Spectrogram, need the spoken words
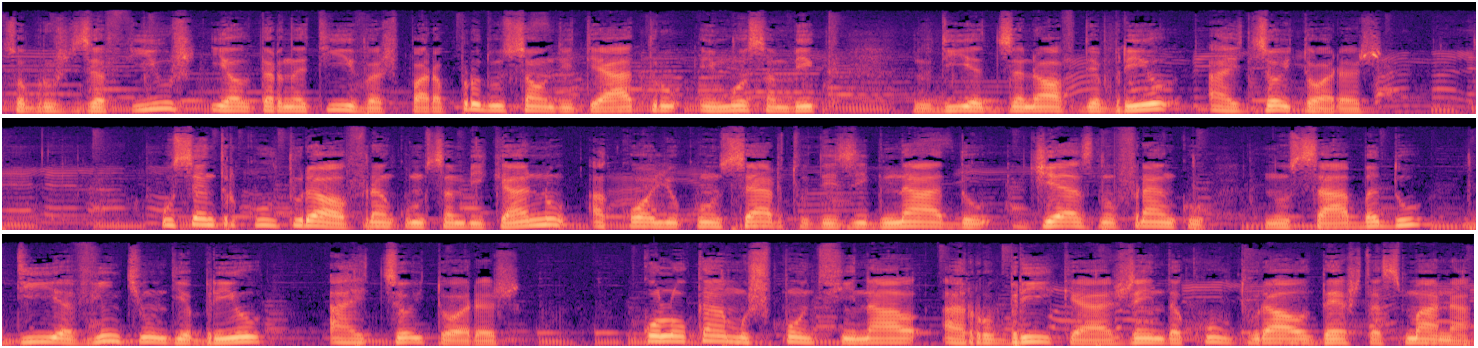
sobre os desafios e alternativas para a produção de teatro em Moçambique no dia 19 de abril, às 18 horas. O Centro Cultural Franco-Moçambicano acolhe o concerto designado Jazz no Franco no sábado, dia 21 de abril, às 18 horas. Colocamos ponto final à rubrica Agenda Cultural desta semana.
